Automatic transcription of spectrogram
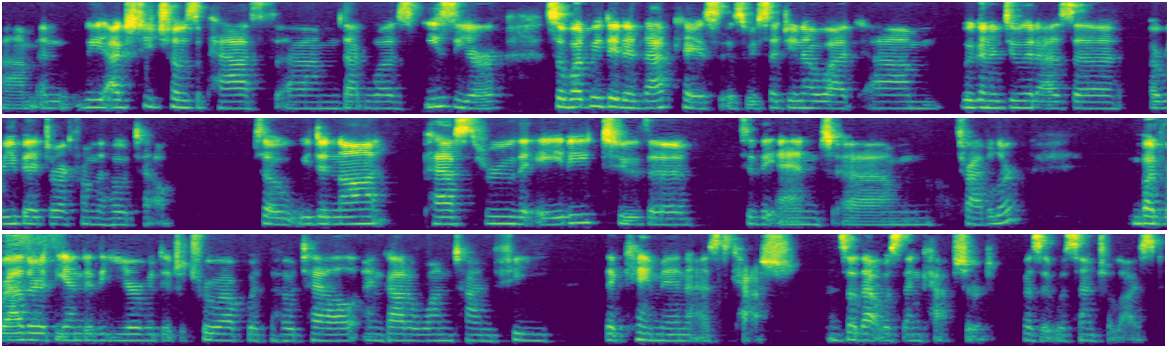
um, and we actually chose a path um, that was easier. So what we did in that case is we said, you know what, um, we're going to do it as a, a, rebate direct from the hotel. So we did not pass through the 80 to the to the end um, traveler, but rather at the end of the year we did a true up with the hotel and got a one-time fee that came in as cash, and so that was then captured because it was centralized.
